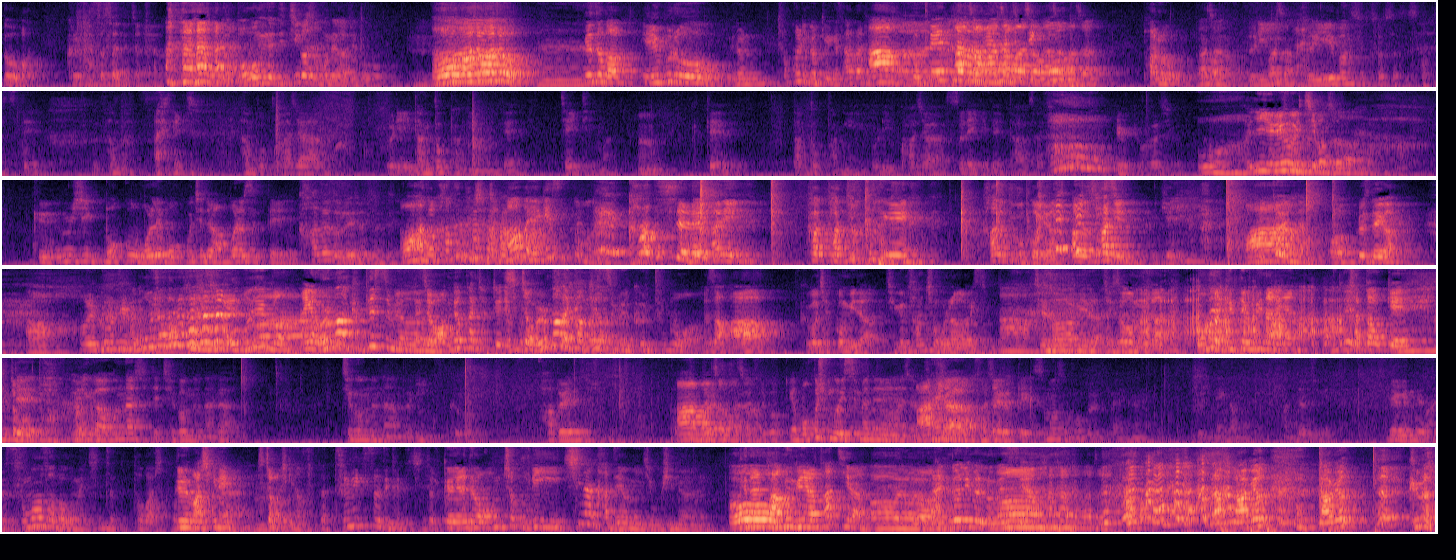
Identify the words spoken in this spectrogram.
막 그걸 갔었어야 됐잖아요. 뭐 먹는지 찍어서 보내가지고. 어 맞아 맞아 음. 그래서 막 일부러 이런 초콜릿 몇 개 사가지고 아, 그거 아, 뺀 맞아 다음에 맞아 사진 맞아 찍고 맞아 맞아. 바로 맞아. 우리 맞아. 우리 일본 숙소에서 한국 아니 한국 과자 우리 단톡방이 있는데 JT만 응. 그때 단톡방에 우리 과자 쓰레기들 다 사진 이렇게 와가지고 우와 이 이런 거 있지 맞아. 그 음식 먹고 몰래 먹고 제대로 안 버렸을 때. 카드도 내줬는데. 와너 카드는 진짜 아까 얘기했었더만. 카드 진짜 내 근데 아니 카 단톡방에 카드 누구 거냐? 하면서 사진 이렇게 와. 묶어있나? 어 그래서 내가 아 어 이거 어떻게 있나 그러니까 아니 얼마나 급했으면. 진짜 완벽한 작전이었거든. 진짜 얼마나 급했으면 그걸 두고 와. 그래서 아 그거 제 겁니다. 지금 3층 올라가겠습니다. 아. 죄송합니다 죄송합니다. 와 그때 우리 다 그냥. 근데 갔다 올게. 그때 우리가 혼났을 때 직업 누나가 직업 누나 한 분이 그거 밥을 해주시고 아 맞아 맞아. 야 먹고 싶은 거 있으면은 과자, 말해라. 과자 이렇게 숨어서 먹을 바에는 내가 뭐 만들어주겠다 네 근데 그 숨어서 먹으면 진짜 더 맛있고 그 맛있긴 해. 진짜 맛있긴 하. 나 트윅스도 그때 진짜 그 예를 들어 엄청 우리 친한 가드 형이 이제 오시면 어. 그날 밤은 그냥 파티야. 아 야, 야. 어. 안 걸리면 로맨스야. 어, 맞아. 라, 라면? 라면? 그거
